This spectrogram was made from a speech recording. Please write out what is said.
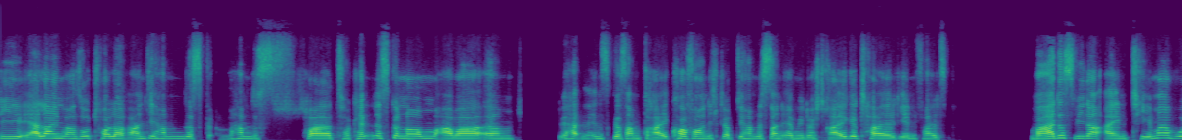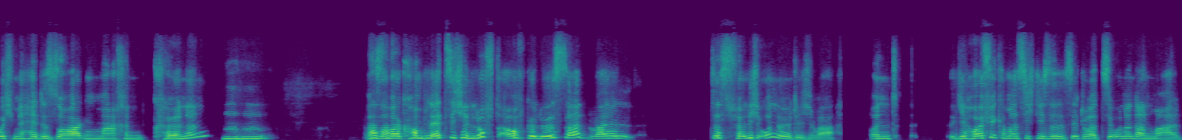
die Airline war so tolerant, die haben das, haben das zwar zur Kenntnis genommen, aber ähm, wir hatten insgesamt drei Koffer und ich glaube, die haben das dann irgendwie durch drei geteilt. Jedenfalls war das wieder ein Thema, wo ich mir hätte Sorgen machen können, mhm. was aber komplett sich in Luft aufgelöst hat, weil das völlig unnötig war. Und je häufiger man sich diese Situationen dann mal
